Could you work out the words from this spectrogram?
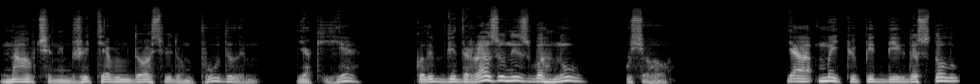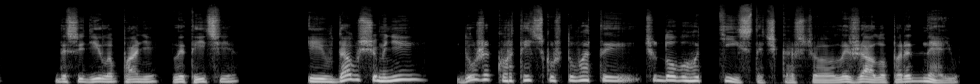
навченим життєвим досвідом пуделем, як є, коли б відразу не збагнув усього. Я миттю підбіг до столу, де сиділа пані Летиція, і вдав, що мені дуже кортить скуштувати чудового тістечка, що лежало перед нею.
